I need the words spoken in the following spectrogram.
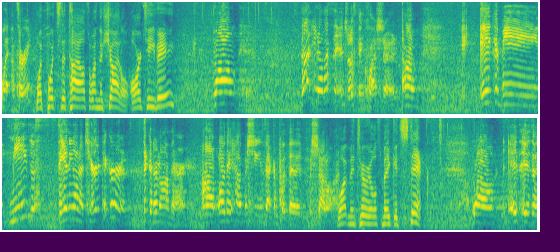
What? I'm sorry? What puts the tiles on the shuttle? RTV? Well, that, you know, that's an interesting question. Um, it, it could be me just standing on a cherry picker and sticking it on there. Um, or they have machines that can put the shuttle on. What materials make it stick? Well, it is a,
